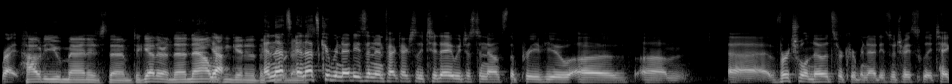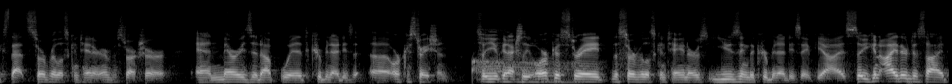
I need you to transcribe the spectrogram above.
Right. how do you manage them together? And then now we can get into the and that's and that's Kubernetes. And in fact, actually today we just announced the preview of um, uh, virtual nodes for Kubernetes, which basically takes that serverless container infrastructure and marries it up with Kubernetes uh, orchestration. So you can actually Oh. orchestrate the serverless containers using the Kubernetes APIs. So you can either decide,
